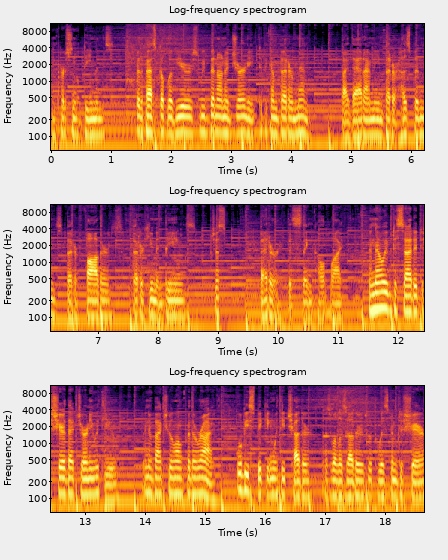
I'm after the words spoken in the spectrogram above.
and personal demons. For the past couple of years, we've been on a journey to become better men. By that, I mean better husbands, better fathers, better human beings, just better at this thing called life. And now we've decided to share that journey with you and invite you along for the ride. We'll be speaking with each other, as well as others with wisdom to share,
